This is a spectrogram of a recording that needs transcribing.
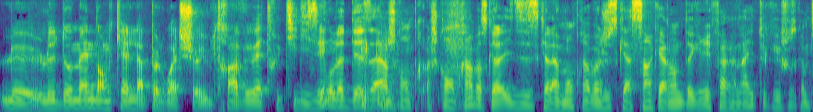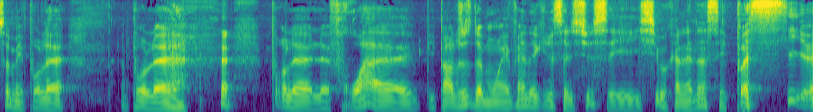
le, domaine dans lequel l'Apple Watch Ultra veut être utilisé. Pour le désert, je, je comprends parce qu'ils disent que la montre elle va jusqu'à 140 degrés Fahrenheit ou quelque chose comme ça, mais pour le pour le pour le, froid, euh, ils parlent juste de moins 20 degrés Celsius et ici au Canada, c'est pas si. Euh,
